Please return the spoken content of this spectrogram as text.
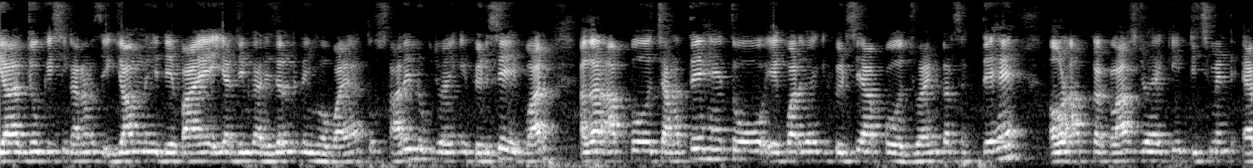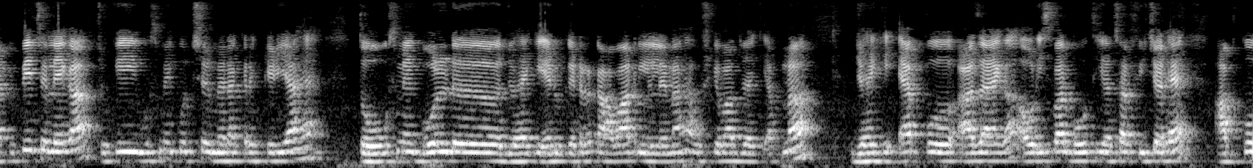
या जो किसी कारण से एग्ज़ाम नहीं दे पाए, या जिनका रिज़ल्ट नहीं हो पाया तो सारे लोग जो है कि फिर से एक बार अगर आप चाहते हैं तो एक बार जो है कि फिर से आप ज्वाइन कर सकते हैं, और आपका क्लास जो है कि टीचमेंट ऐप पे चलेगा क्योंकि उसमें कुछ मेरा क्राइटेरिया है। तो उसमें गोल्ड जो है कि एडुकेटर का अवार्ड ले लेना है। उसके बाद जो है कि अपना, जो है कि ऐप आ जाएगा। और इस बार बहुत ही अच्छा फीचर है आपको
